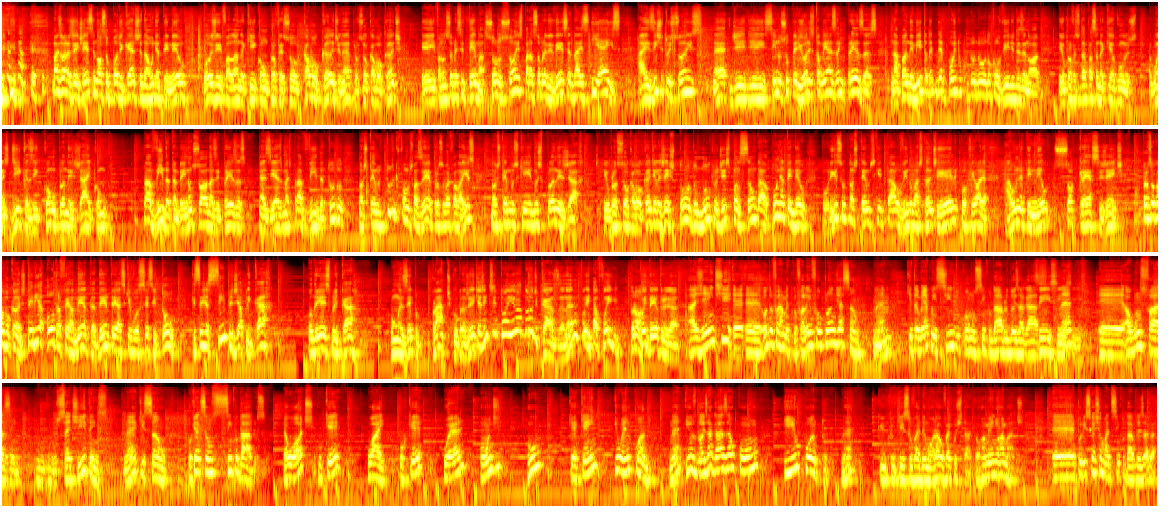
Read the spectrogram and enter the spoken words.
Mas olha, gente, esse é nosso podcast da Uni Ateneu. Hoje falando aqui com o professor Cavalcante, né? Professor Cavalcante. E falando sobre esse tema, soluções para a sobrevivência das IES, as instituições né, de, de ensino superiores e também as empresas na pandemia e também depois do, do, do Covid-19. E o professor está passando aqui alguns, algumas dicas e como planejar e como para a vida também, não só nas empresas, nas IES, mas para a vida. Tudo nós temos, tudo que formos fazer, o professor vai falar isso, nós temos que nos planejar. E o professor Cavalcante ele é gestor do núcleo de expansão da Uniateneu. Por isso nós temos que estar tá ouvindo bastante ele, porque olha, a Uniateneu só cresce, gente. Professor Cavalcante, teria outra ferramenta dentre as que você citou que seja simples de aplicar? Poderia explicar com um exemplo prático pra gente. A gente citou aí a dona de casa, né? Foi, foi, Pronto. foi dentro já. A gente, é, é, outra ferramenta que eu falei foi o plano de ação, né? Que também é conhecido como 5W, 2H. Sim, sim, né? sim. É, alguns fazem os sete itens, né? Que são. Por que, é que são os 5 Ws? É o what, o que, why, por quê, where, onde, who, que é quem, e o when, quando, né? E os dois Hs é o como e o quanto, né? Que, que, que isso vai demorar ou vai custar, que é o ramen e o ramate. É por isso que é chamado de 5W2H.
